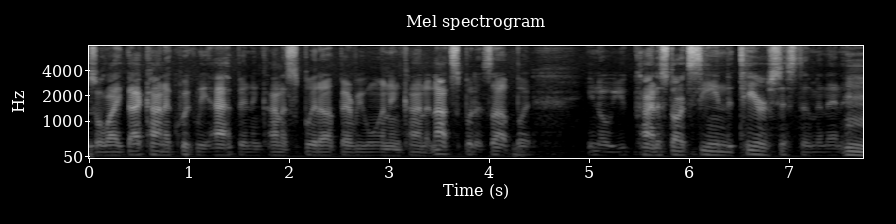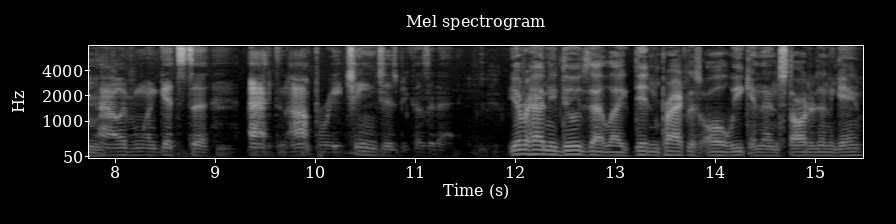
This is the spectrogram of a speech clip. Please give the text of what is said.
So like that kind of quickly happened and kind of split up everyone and kind of not split us up, but you know, you kind of start seeing the tier system and then Mm. how everyone gets to act and operate changes because of that. You ever had any dudes that like didn't practice all week and then started in the game?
